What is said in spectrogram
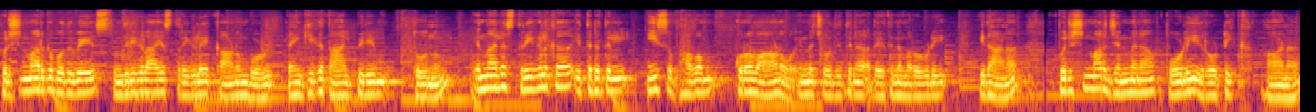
പുരുഷന്മാർക്ക് പൊതുവെ സുന്ദരികളായ സ്ത്രീകളെ കാണുമ്പോൾ ലൈംഗിക താല്പര്യം തോന്നും? എന്നാൽ സ്ത്രീകൾക്ക് ഇത്തരത്തിൽ ഈ സ്വഭാവം കുറവാണോ എന്ന ചോദ്യത്തിന് അദ്ദേഹത്തിന്റെ മറുപടി ഇതാണ്. പുരുഷന്മാർ ജന്മന പോളി ഇറോട്ടിക് ആണ്.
